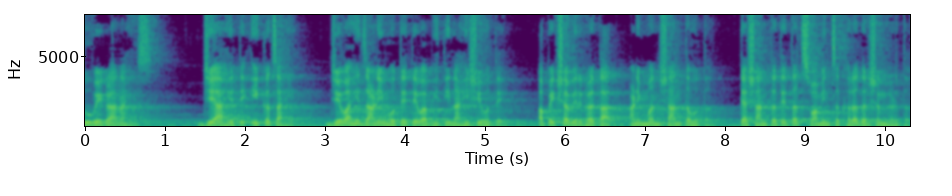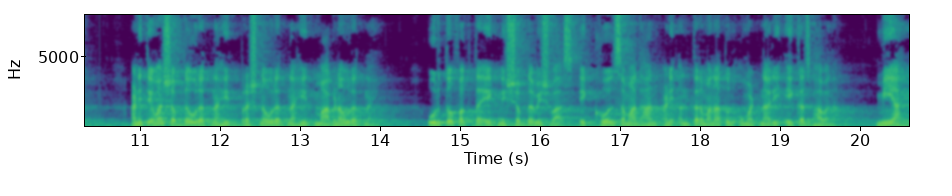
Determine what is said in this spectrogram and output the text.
तू वेगळा नाहीस. जे आहे ते एकच आहे. जेव्हा ही जाणीव होते तेव्हा भीती नाहीशी होते. अपेक्षा विरघळतात आणि मन शांत होतं. त्या शांततेतच स्वामींचं खरं दर्शन घडतं. आणि तेव्हा शब्द उरत नाहीत प्रश्न उरत नाहीत मागणं उरत नाही. उरतो फक्त एक निशब्द विश्वास एक खोल समाधान आणि अंतर्मनातून उमटणारी एकच भावना. मी आहे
